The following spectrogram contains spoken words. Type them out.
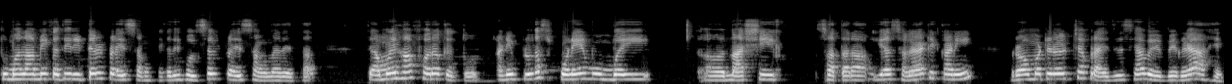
तुम्हाला आम्ही कधी रिटेल प्राइस सांगते कधी होलसेल प्राइस सांगण्यात येतात. त्यामुळे हा फरक येतो. आणि प्लस पुणे मुंबई नाशिक सातारा या सगळ्या ठिकाणी रॉ मटेरियलच्या प्राइजेस ह्या वेगवेगळ्या आहेत.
